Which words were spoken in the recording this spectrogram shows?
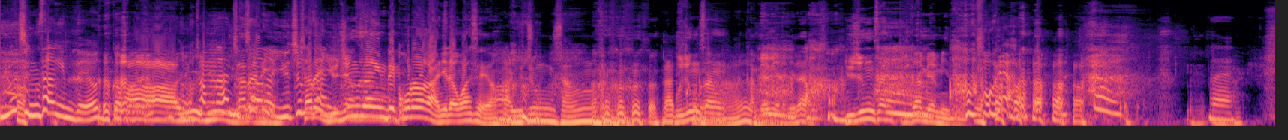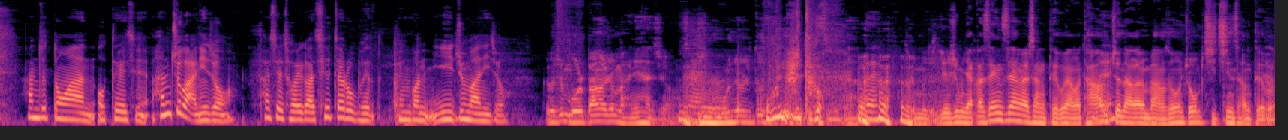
유증상인데요. 누가. 아, 유, 엄청난 유, 차라리. 차라리 유증상인데 코로나가 아니라고 하세요. 아 유중상. 무증상. 감염이 아니라 유증상 비감염이네. 네. 한 주 동안 어떻게 지내? 한 주가 아니죠. 사실 저희가 실제로 뵌 건 2주 만이죠. 요즘 몰빵을 좀 많이 하죠. 네. 오늘도 오늘도 네. 요즘 약간 쌩쌩할 상태고 아마 다음 네. 주에 나가는 방송은 조금 지친 상태로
